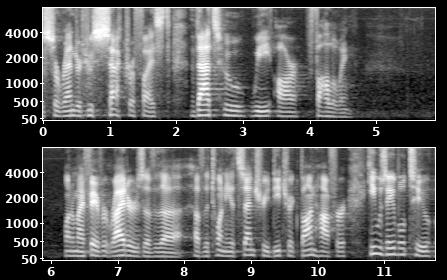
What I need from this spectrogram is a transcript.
who surrendered, who sacrificed. That's who we are following. One of my favorite writers of the, of the 20th century, Dietrich Bonhoeffer, he was able to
